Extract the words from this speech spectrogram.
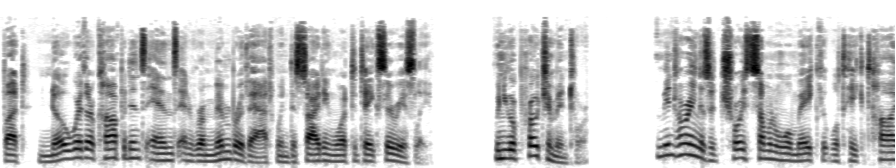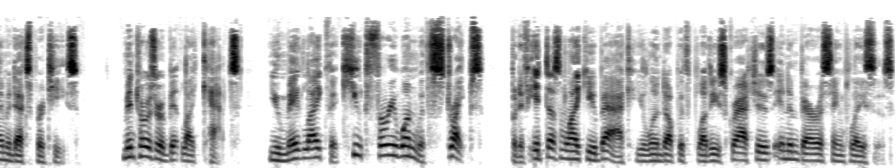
but know where their competence ends and remember that when deciding what to take seriously. When you approach a mentor, mentoring is a choice someone will make that will take time and expertise. Mentors are a bit like cats. You may like the cute furry one with stripes, but if it doesn't like you back, you'll end up with bloody scratches in embarrassing places.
